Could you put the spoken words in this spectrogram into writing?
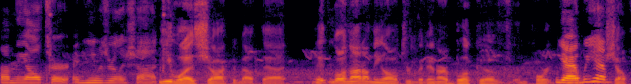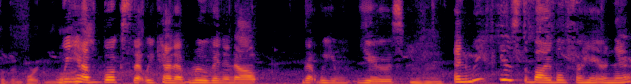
on the altar, and he was really shocked. he was shocked about that. It, well, not on the altar, but in our book of important. Yeah, we have- shelf of important. Books. We have books that we kind of move in and out that we use, hmm and we've used the Bible for here and there.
